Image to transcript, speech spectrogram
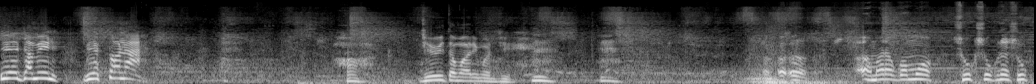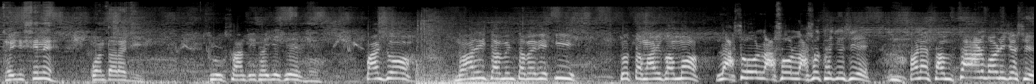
એ જમીન વેચતો ના. હા જેવી તમારી મરજી. અમારા ગામમાં સુખ સુખ ને સુખ થઈ જશે ને કોણ તારાજી? સુખ શાંતિ થઈ જશે. પણ જો મારી જમીન તમે વેચી તો તમારી ગામમાં લાસો લાસો લાસો થઈ જશે અને સમસાણ બની જશે.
